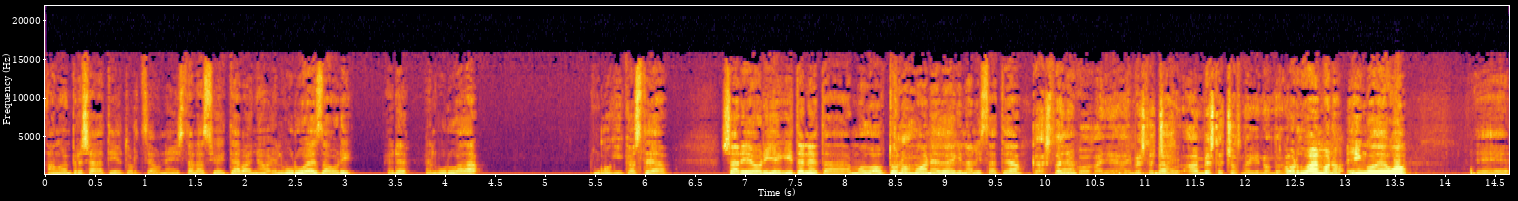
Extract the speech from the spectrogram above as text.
hango enpresa gati etortzea honen instalazioa itea, baina helburua ez da hori, ere, helburua da guk ikastea sare hori egiten eta modu autonomoan edo egin alizatea. Gaztainoko gaine, hainbeste Bai. txoz, hainbeste txoz negin ondo. Orduan, bueno, egingo dugu, e,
